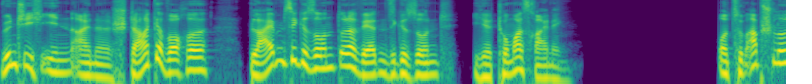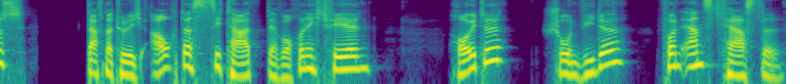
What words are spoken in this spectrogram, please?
wünsche ich Ihnen eine starke Woche. Bleiben Sie gesund oder werden Sie gesund. Ihr Thomas Reining. Und zum Abschluss darf natürlich auch das Zitat der Woche nicht fehlen. Heute schon wieder von Ernst Ferstel.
